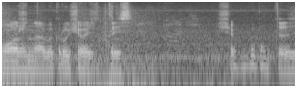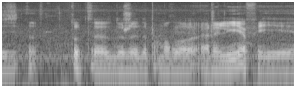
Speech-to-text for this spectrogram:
можна викручуватись, щоб виконати. Тут е, дуже допомогло рельєф і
